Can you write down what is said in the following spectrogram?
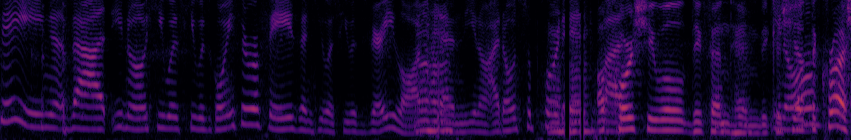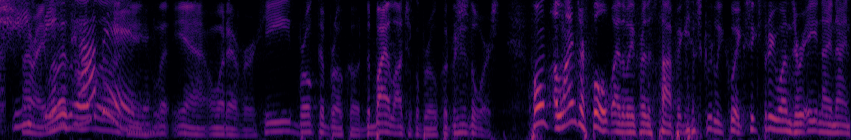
saying that you know he was he was going through a phase and he was he was very lost Uh-huh. and you know I don't support it. Of course, she will defend him because You she had know, the crush. these All right, things let's- let's- okay, let- yeah, whatever. He broke the bro code, the biological bro code, which is the worst. Phone uh, lines are full, by the way, for this topic. It's really quick. Six three one zero eight nine nine.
